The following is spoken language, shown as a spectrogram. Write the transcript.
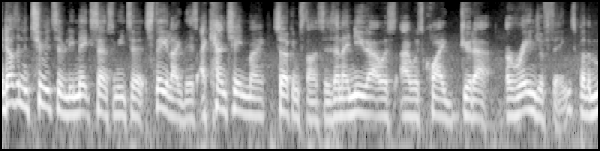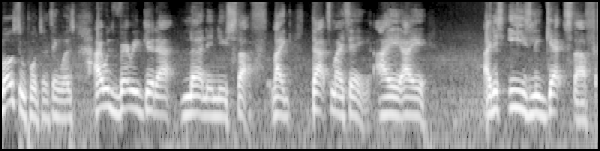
it doesn't intuitively make sense for me to stay like this. I can change my circumstances, and I knew I was I was quite good at a range of things. But the most important thing was I was very good at learning new stuff. Like that's my thing. I I I just easily get stuff,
